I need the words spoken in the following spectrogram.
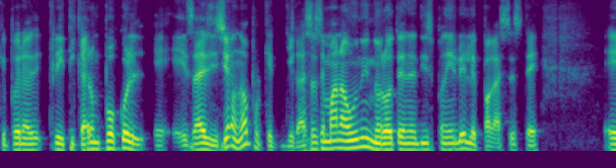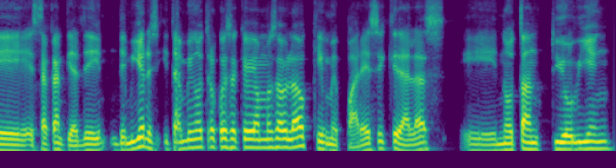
que puede criticar un poco e, esa decisión, ¿no? Porque llegaste a semana uno y no lo tenés disponible y le pagaste este, eh, esta cantidad de, millones. Y también otra cosa que habíamos hablado, que me parece que Dallas eh, no tanteó bien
